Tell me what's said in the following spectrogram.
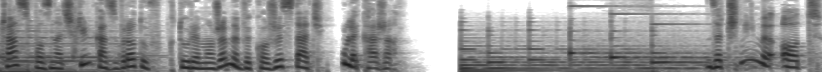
Czas poznać kilka zwrotów, które możemy wykorzystać u lekarza. Zacznijmy od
